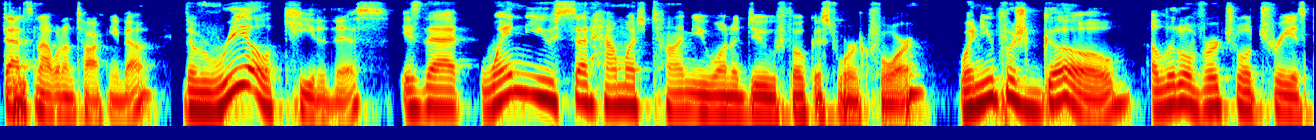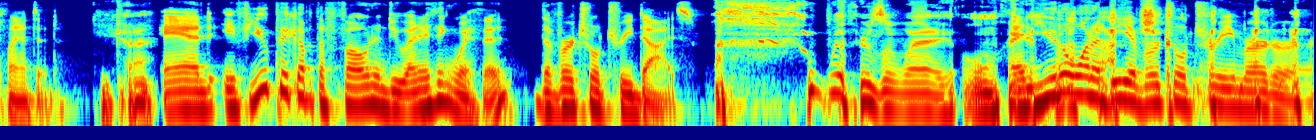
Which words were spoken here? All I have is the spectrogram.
That's not what I'm talking about. The real key to this is that when you set how much time you want to do focused work for, when you push go, a little virtual tree is planted. Okay. And if you pick up the phone and do anything with it, the virtual tree dies. Withers away. Oh my. And you don't want to be a virtual tree murderer.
